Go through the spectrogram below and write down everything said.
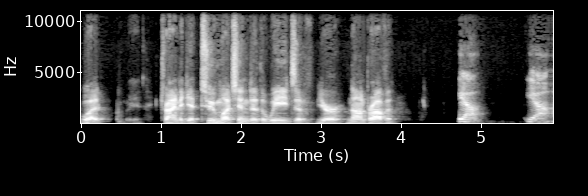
What, trying to get too much into the weeds of your nonprofit? Yeah, yeah.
